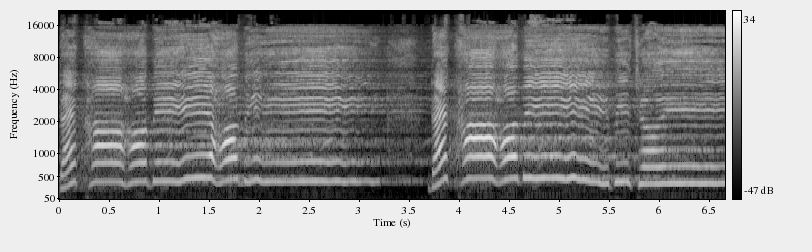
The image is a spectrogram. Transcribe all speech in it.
দেখা হবে হবে। দেখা হবে বিজয়ে।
